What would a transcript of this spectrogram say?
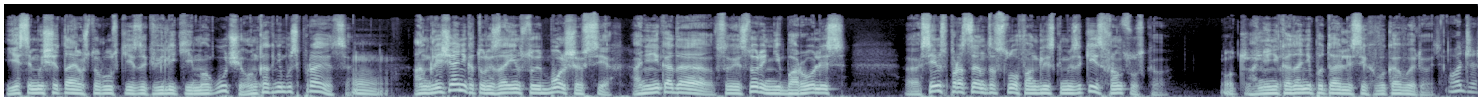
Если мы считаем, что русский язык великий и могучий, он как-нибудь справится. М. Англичане, которые заимствуют больше всех, они никогда в своей истории не боролись. Э, 70% слов в английском языке из французского. Вот же. Они никогда не пытались их выковыривать. Вот же. И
